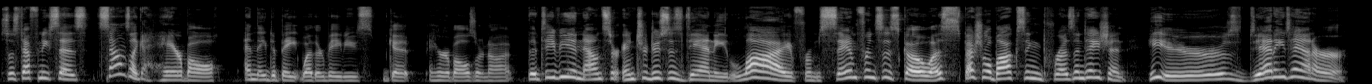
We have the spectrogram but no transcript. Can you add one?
So Stephanie says, Sounds like a hairball and they debate whether babies get hairballs or not. The TV announcer introduces Danny live from San Francisco, a special boxing presentation. Here's Danny Tanner.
